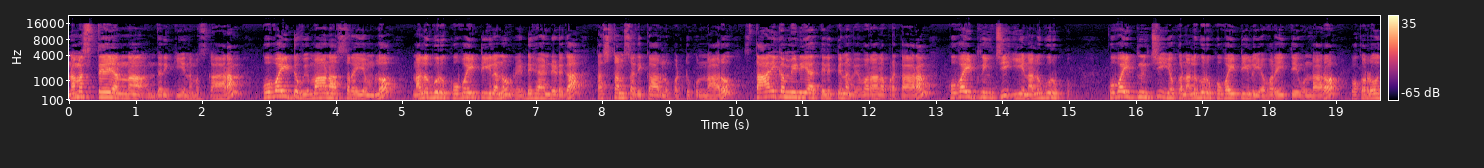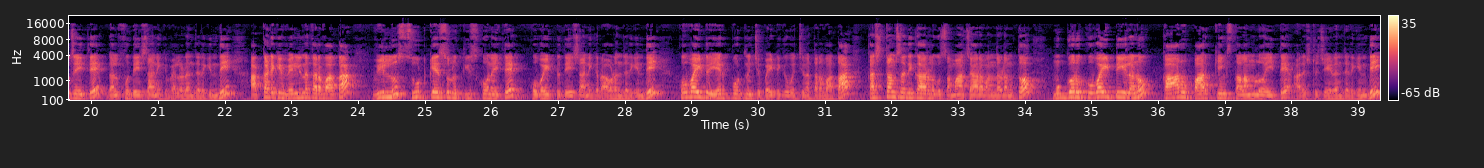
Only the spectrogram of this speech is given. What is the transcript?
నమస్తే అన్న అందరికీ నమస్కారం. కువైట్ విమానాశ్రయంలో నలుగురు కువైటీలను రెడ్ హ్యాండెడ్గా కస్టమ్స్ అధికారులు పట్టుకున్నారు. స్థానిక మీడియా తెలిపిన వివరాల ప్రకారం కువైట్ నుంచి ఈ నలుగురు కువైట్ నుంచి ఈ యొక్క నలుగురు కువైటీలు ఎవరైతే ఉన్నారో ఒక రోజైతే గల్ఫ్ దేశానికి వెళ్ళడం జరిగింది. అక్కడికి వెళ్ళిన తర్వాత వీళ్ళు సూట్ కేసులు తీసుకొనైతే కువైట్ దేశానికి రావడం జరిగింది. కువైట్ ఎయిర్పోర్ట్ నుంచి బయటికి వచ్చిన తర్వాత కస్టమ్స్ అధికారులకు సమాచారం అందడంతో ముగ్గురు కువైటీలను కారు పార్కింగ్ స్థలంలో అయితే అరెస్టు చేయడం జరిగింది.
